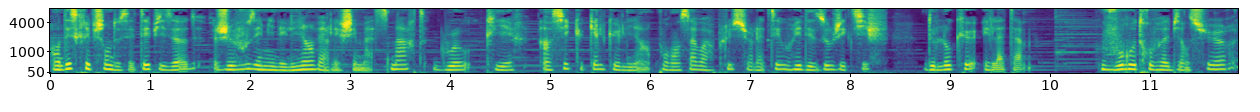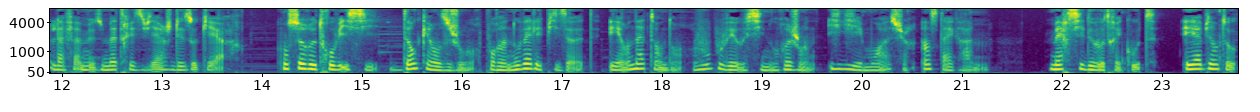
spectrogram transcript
En description de cet épisode, je vous ai mis les liens vers les schémas SMART, GROW, CLEAR, ainsi que quelques liens pour en savoir plus sur la théorie des objectifs de Locke et Latam. Vous retrouverez bien sûr la fameuse matrice vierge des OKR. On se retrouve ici dans 15 jours pour un nouvel épisode et en attendant, vous pouvez aussi nous rejoindre Iggy et moi sur Instagram. Merci de votre écoute et à bientôt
